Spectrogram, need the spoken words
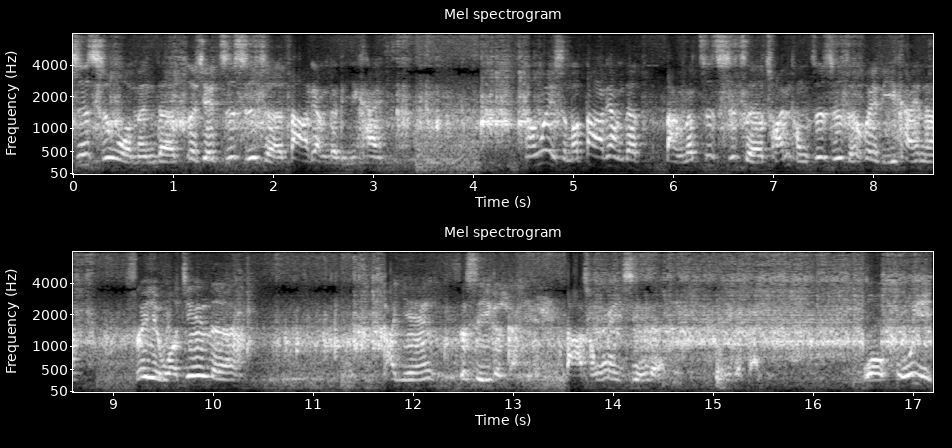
支持我们的这些支持者大量的离开。那为什么大量的党的支持者、传统支持者会离开呢？所以我今天的感言，这是一个感言，打从内心的一个感言。我呼吁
